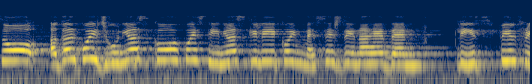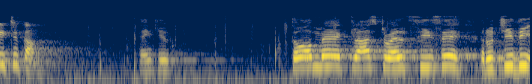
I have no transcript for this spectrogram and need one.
सो so, अगर कोई जूनियर्स को कोई सीनियर्स के लिए कोई मैसेज देना है then please feel free to come thank you तो अब मैं क्लास ट्वेल्थ सी से रुचि दी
